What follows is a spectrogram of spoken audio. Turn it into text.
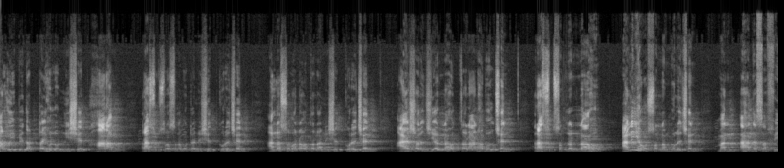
আর ওই বেদাতটাই হলো নিষেধ হারাম। রাসুল সাল্লাম ওটা নিষেধ করেছেন। আল্লাহ সোহানাওতালা নিষেধ করেছেন। আয়েশার জি আল্লাহ আনহা বলছেন, রাসুল সাল্লাহ আলী সাল্লাম বলেছেন, মান আহাদা সাফি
